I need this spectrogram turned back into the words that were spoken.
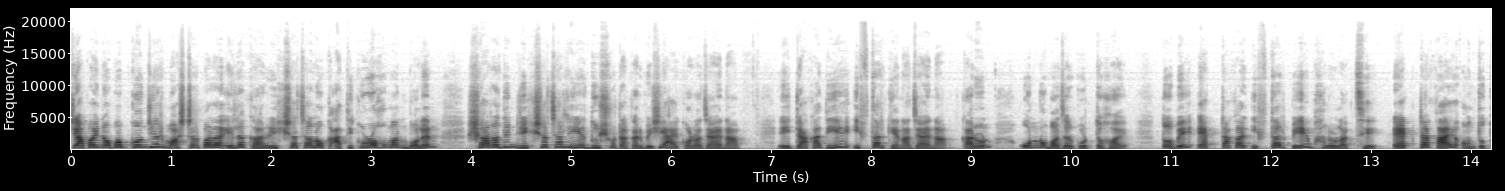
চাপাই নবাবগঞ্জের মাস্টারপাড়া এলাকার রিকশা চালক আতিকুর রহমান বলেন, সারাদিন রিকশা চালিয়ে দুশো টাকার বেশি আয় করা যায় না। এই টাকা দিয়ে ইফতার কেনা যায় না, কারণ অন্য বাজার করতে হয়। তবে এক টাকার ইফতার পেয়ে ভালো লাগছে। এক টাকায় অন্তত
